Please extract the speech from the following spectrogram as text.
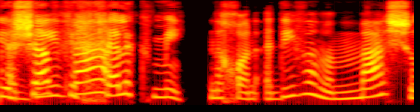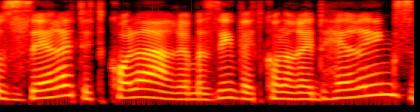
ישב אדיבה- כחלק מי. נכון, אדיבה ממש עוזרת את כל הרמזים ואת כל ה red herrings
